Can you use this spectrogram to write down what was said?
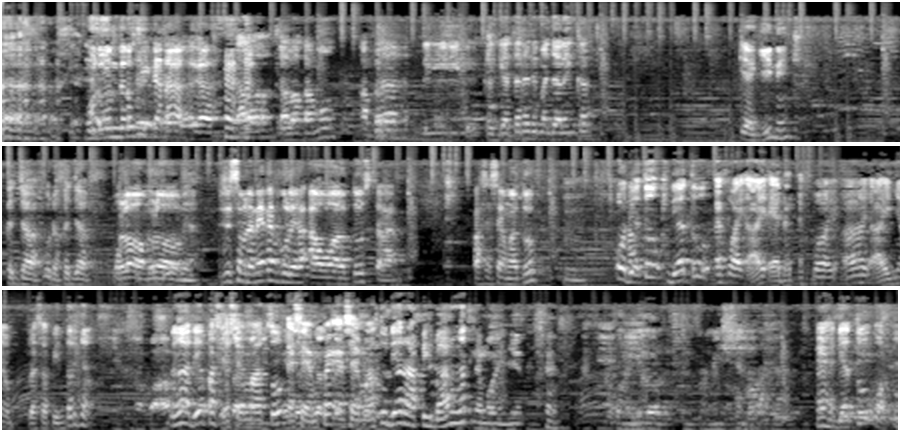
Mudun terus sih kata. Kalau kalau kamu apa di kegiatannya di Majalengka? Ya gini. Kejaf, udah kejaf. Belum, belum. ya. Jadi sebenarnya kan kuliah awal tuh setelah pas SMA tuh Hmm. Oh dia tuh dia tuh FYI eh dan FYI I-nya berasa pinternya. Enggak dia pas SMA tuh SMP SMA tuh dia rapih banget. namanya. Eh dia tuh waktu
